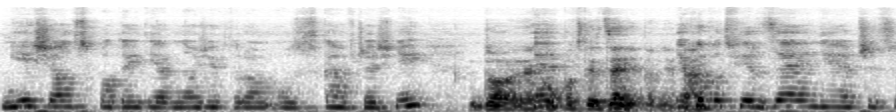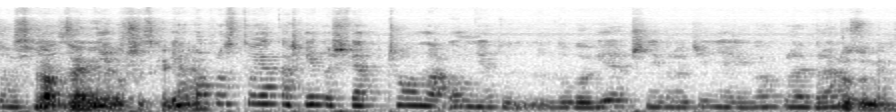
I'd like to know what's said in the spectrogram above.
miesiąc po tej diagnozie, którą uzyskałam wcześniej, Do, jako E, potwierdzenie pewnie, jako tak? potwierdzenie czy coś. nie? Sprawdzenie Nie- tego wszystkiego, Ja nie? po prostu jakaś niedoświadczona u mnie dłu- długowiecznie w rodzinie i w ogóle brak Rozumiem.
